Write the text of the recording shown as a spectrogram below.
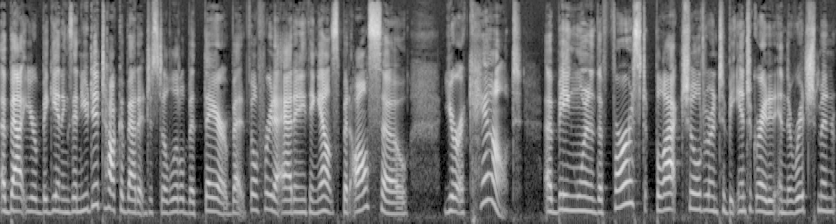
about your beginnings. And you did talk about it just a little bit there, but feel free to add anything else. But also your account of being one of the first black children to be integrated in the Richmond,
